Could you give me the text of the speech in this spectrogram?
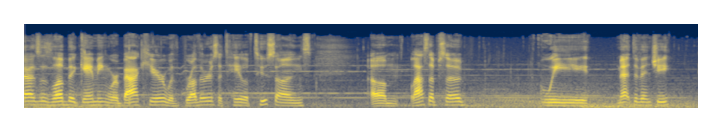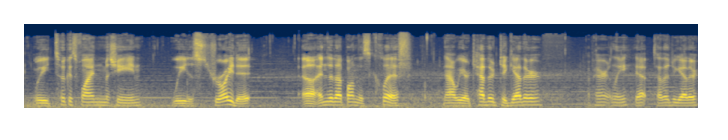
guys? This is LuvByt Gaming. We're back here with Brothers, A Tale of Two Sons. Um, last episode, we met Da Vinci, we took his flying machine, we destroyed it, uh, ended up on this cliff. Now we are tethered together, apparently. Yep, tethered together.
